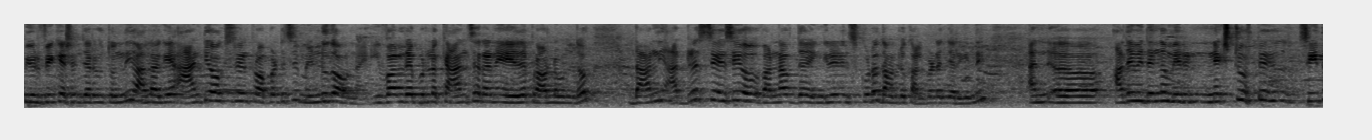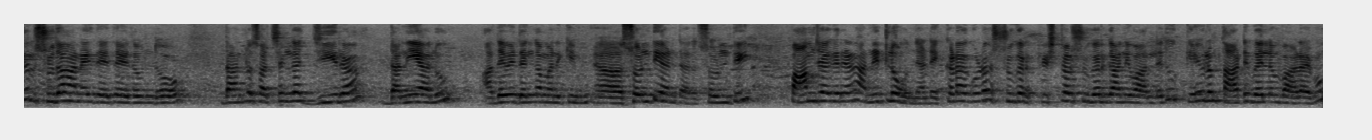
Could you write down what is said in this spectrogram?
ప్యూరిఫికేషన్ జరుగుతుంది. అలాగే యాంటీ ఆక్సిడెంట్ ప్రాపర్టీస్ మెండుగా ఉన్నాయి. ఇవాళ రేపట్లో క్యాన్సర్ అనే ఏదో ప్రాబ్లం ఉందో దాన్ని అడ్రస్ చేసి వన్ ఆఫ్ ద ఇంగ్రీడియంట్స్ కూడా దాంట్లో కలపడం జరిగింది. అండ్ అదేవిధంగా మీరు నెక్స్ట్ వస్తే శీతల సుధా అనేది ఏదైతే ఉందో దాంట్లో స్వచ్ఛంగా జీరా ధనియాలు అదేవిధంగా మనకి సొంటి అంటారు. సొంటి పామ్ జాగరి అని అన్నిట్లో ఉంది. అంటే ఎక్కడ కూడా షుగర్ క్రిస్టల్ షుగర్ కానీ వాడలేదు కేవలం తాటి బెల్లం వాడాము.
